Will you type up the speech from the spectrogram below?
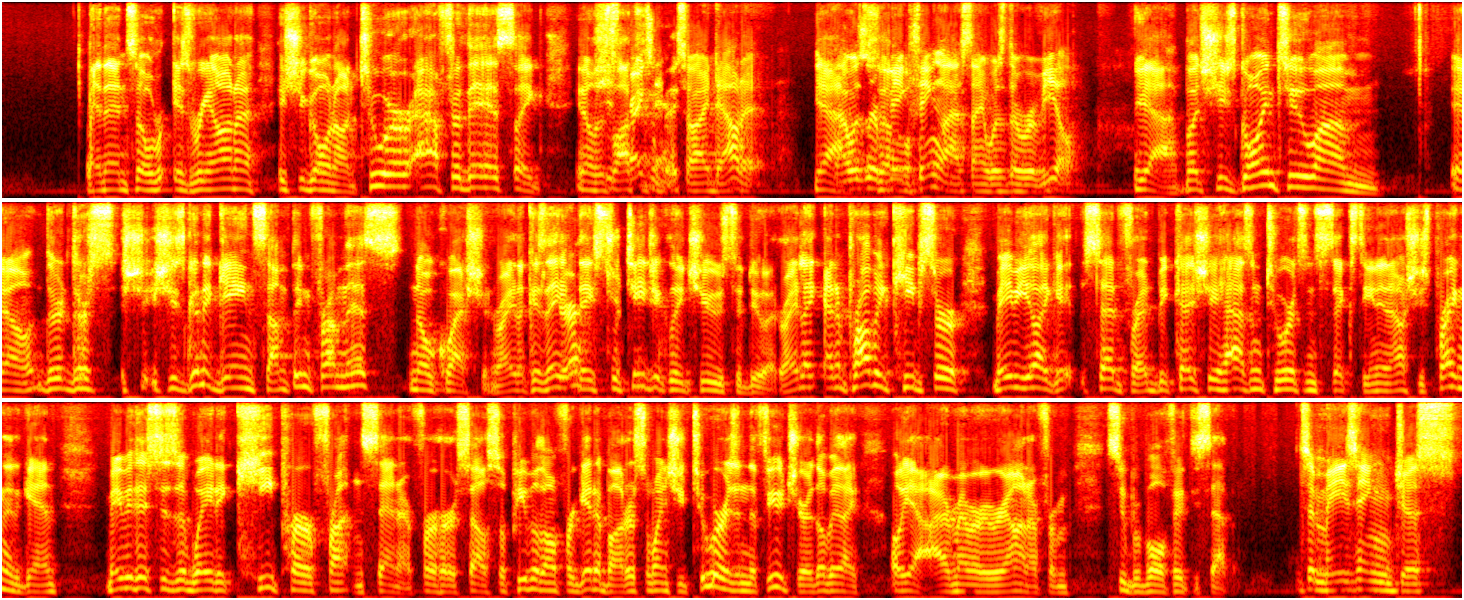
And then, so is Rihanna? Is she going on tour after this? Like, you know, there's she's lots pregnant, of so I doubt it. Yeah, that was their so, big thing last night. Was the reveal? Yeah, but she's going to. um you know, there, there's she, she's going to gain something from this, no question, right? Because they sure. they strategically choose to do it, right? Like, and it probably keeps her maybe like it said Fred because she hasn't toured since 16 and now she's pregnant again. Maybe this is a way to keep her front and center for herself, so people don't forget about her. So when she tours in the future, they'll be like, "Oh yeah, I remember Rihanna from Super Bowl 57." It's amazing, just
